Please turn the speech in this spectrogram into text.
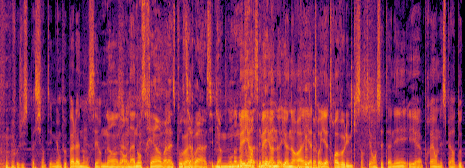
faut juste patienter. Mais on peut pas l'annoncer. Non, non, on n'annonce rien. Voilà, c'est pour Voilà. dire, voilà, c'est bien. On en a mais il y, en- y aura, il y a trois, il y a trois volumes qui sortiront cette année, et après on espère d'autres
